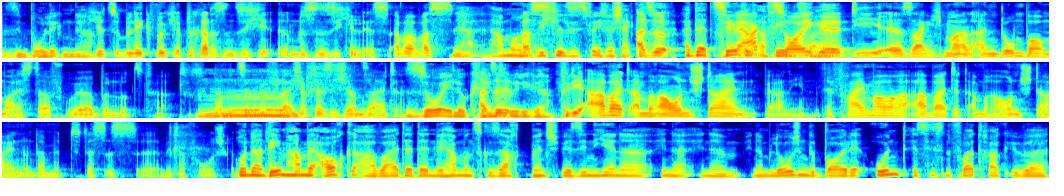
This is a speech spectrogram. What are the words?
Symboliken da. Ich jetzt überlege wirklich, ob das gerade ein Sichel, ob das ein Sichel ist. Aber was, Ja, Hammer und was Sichel ist wahrscheinlich also der Zirkel Werkzeuge, die, äh, sage ich mal, ein Dombaumeister früher benutzt hat. Damit sind wir vielleicht auf der sicheren Seite. So eloquent, Also Rüdiger. für die Arbeit am rauen Stein, Bernie. Der Freimaurer arbeitet am rauen Stein und damit, das ist äh, metaphorisch. Und an dem haben wir auch gearbeitet, denn wir haben uns gesagt, Mensch, wir sind hier in, einer, in, einer, in, einem, in einem Logengebäude und es ist ein Vortrag über,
